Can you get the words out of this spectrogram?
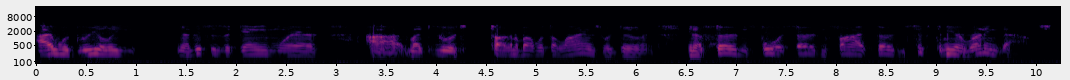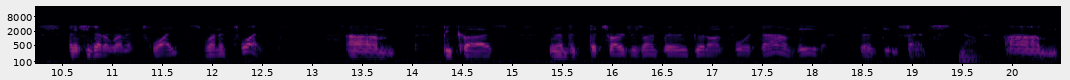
I would really, you know, this is a game where, uh, like you were talking about what the Lions were doing. You know, third and four, third and five, third and six to me are running downs, and if you got to run it twice, run it twice, um, because you know the, the Chargers aren't very good on fourth downs either. Their defense. No. Um,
